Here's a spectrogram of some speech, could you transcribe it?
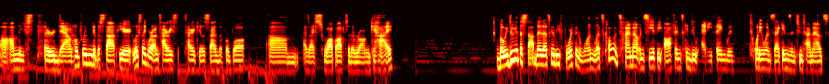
uh, on the third down. Hopefully, we can get the stop here. It looks like we're on Tyreek, Hill's side of the football um, as I swap off to the wrong guy. But we do get the stop there. That's going to be fourth and one. Let's call a timeout and see if the offense can do anything with 21 seconds and two timeouts.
